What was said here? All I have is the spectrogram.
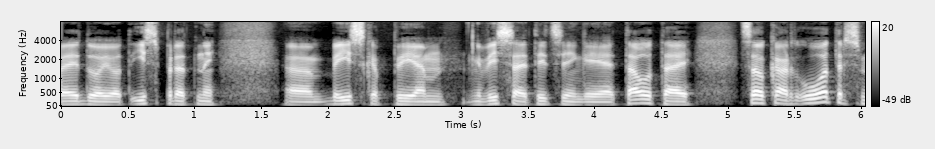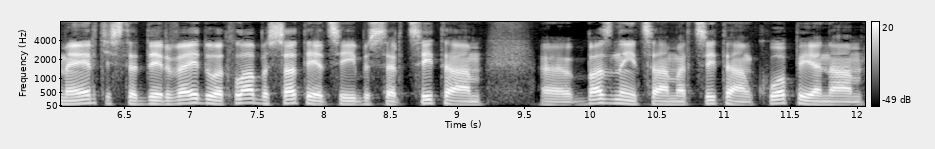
veidojot izpratni biskupiem visai ticīgajai tautai. Savukārt otrs mērķis tad ir veidot labas attiecības ar citām baznīcām, ar citām kopienām,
